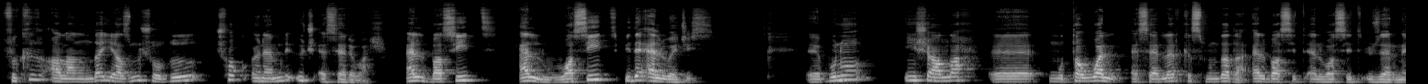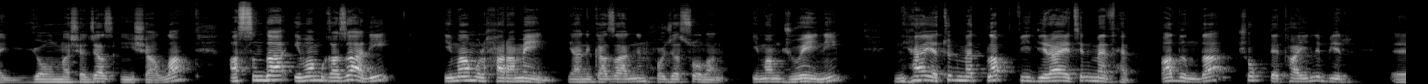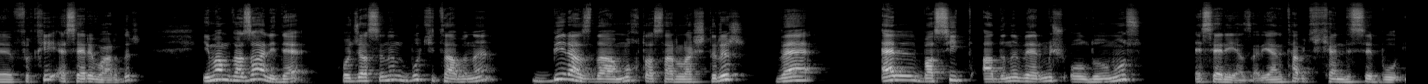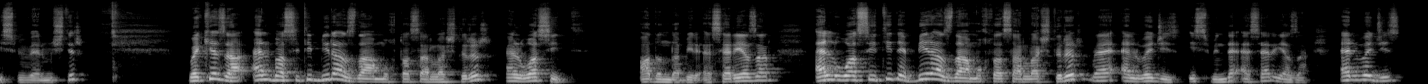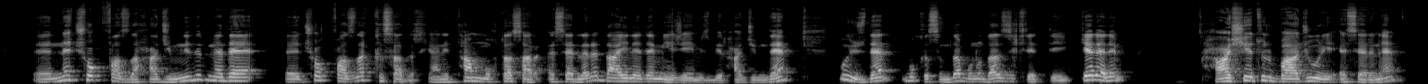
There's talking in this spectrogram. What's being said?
fıkıh alanında yazmış olduğu çok önemli üç eseri var. El-Basit, El-Vasit bir de El-Veciz. E, bunu İnşallah e, mutavval eserler kısmında da el basit el basit üzerine yoğunlaşacağız inşallah. Aslında İmam Gazali İmamul Harameyn yani Gazali'nin hocası olan İmam Cüveyni Nihayetül Metlab fi Dirayetil Mezheb adında çok detaylı bir e, fıkhi eseri vardır. İmam Gazali de hocasının bu kitabını biraz daha muhtasarlaştırır ve El Basit adını vermiş olduğumuz eseri yazar. Yani tabii ki kendisi bu ismi vermiştir. Ve keza El Basit'i biraz daha muhtasarlaştırır. El Vasit adında bir eser yazar. El Vasit'i de biraz daha muhtasarlaştırır ve El Veciz isminde eser yazar. El Veciz e, ne çok fazla hacimlidir ne de e, çok fazla kısadır. Yani tam muhtasar eserlere dahil edemeyeceğimiz bir hacimde. Bu yüzden bu kısımda bunu da zikrettik. Gelelim Haşiyetül Bacuri eserine.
